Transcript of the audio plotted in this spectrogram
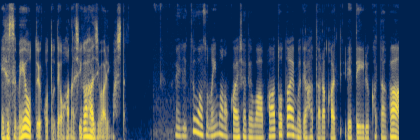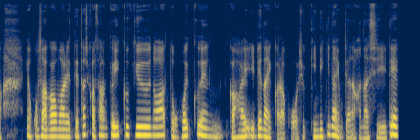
えー、進めようということでお話が始まりました。実はその今の会社ではパートタイムで働かれている方が、お子さんが生まれて、確か産休育休の後、保育園が入れないからこう出勤できないみたいな話で、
